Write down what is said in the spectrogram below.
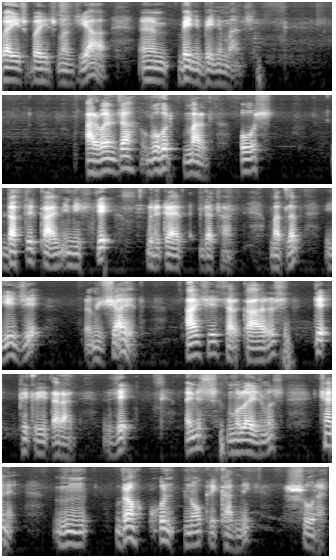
بٲیِس بٲیِس منٛز یا بیٚنہِ بیٚنہِ منٛز۔ اَروَنٛزاہ وُہُر مرد اوس دفتر کامہِ نِش تہِ رِٹایَر گژھان۔ مطلب یہِ زِ شاید آسہِ سرکارَس تہِ فِکری تَران زِ أمِس مُلٲزِمَس چھَنہٕ برٛونٛہہ کُن نوکری کَرنٕچ صوٗرت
